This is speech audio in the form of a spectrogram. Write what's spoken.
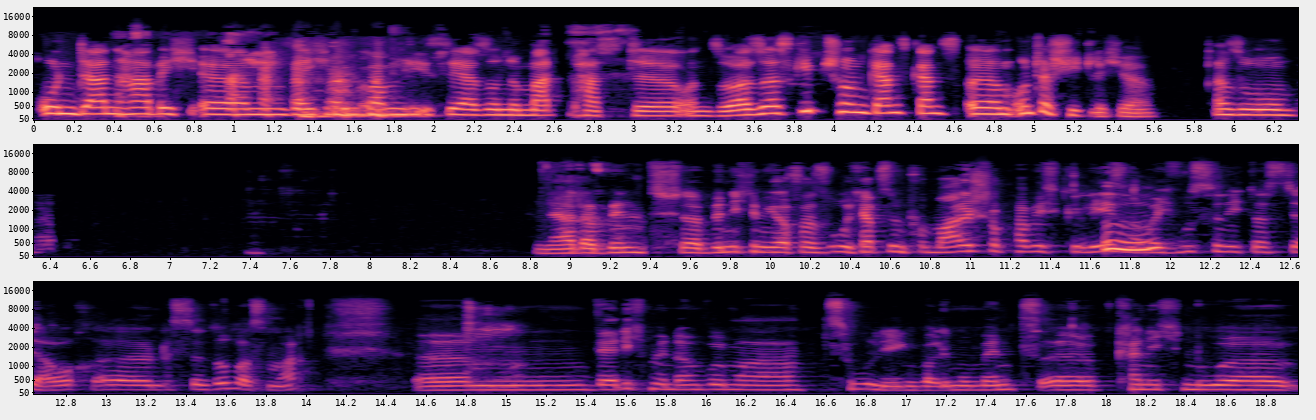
Und dann habe ich ähm, welche bekommen, die ist ja so eine Mattpaste und so. Also es gibt schon ganz, ganz ähm, unterschiedliche. Also Ja, da bin, da bin ich nämlich auf Versuch. Ich habe es im Pomade-Shop habe ich gelesen, Mhm. aber ich wusste nicht, dass der auch, äh, dass der sowas macht. Ähm, werde ich mir dann wohl mal zulegen, weil im Moment äh, kann ich nur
